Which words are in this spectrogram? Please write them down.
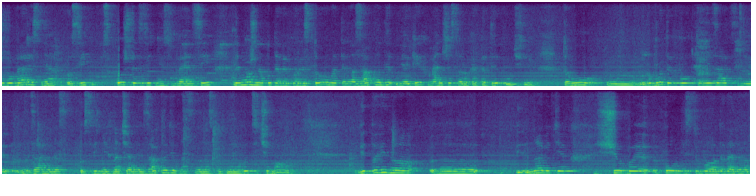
1 вересня кошти освітньої субвенції не можна буде використовувати на заклади, у яких менше 45 учнів. Тому роботи по оптимізації загальноосвітніх навчальних закладів у нас на наступному році чимало. Відповідно, е, Навіть як щоб повністю була доведена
